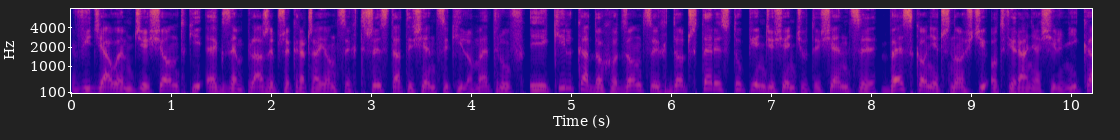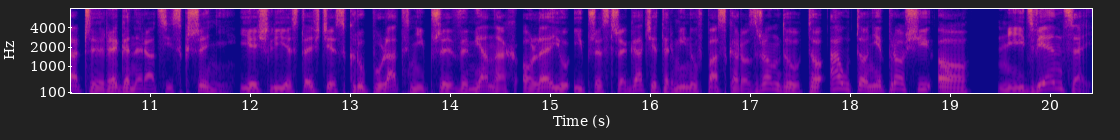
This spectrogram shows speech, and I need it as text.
Widziałem dziesiątki egzemplarzy przekraczających 300 tysięcy kilometrów i kilka dochodzących do 450 tysięcy bez konieczności otwierania silnika czy regeneracji skrzyni. Jeśli jesteście skrupulatni przy wymianach oleju i przestrzegacie terminów paska rozrządu, to auto nie prosi o nic więcej.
